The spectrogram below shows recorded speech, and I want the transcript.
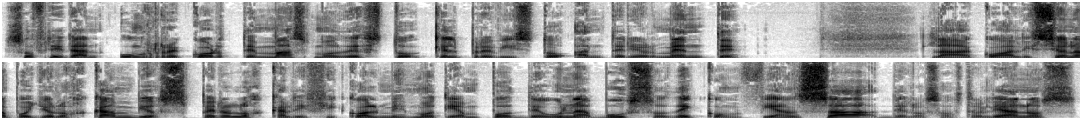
sufrirán un recorte más modesto que el previsto anteriormente. La coalición apoyó los cambios, pero los calificó al mismo tiempo de un abuso de confianza de los australianos.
